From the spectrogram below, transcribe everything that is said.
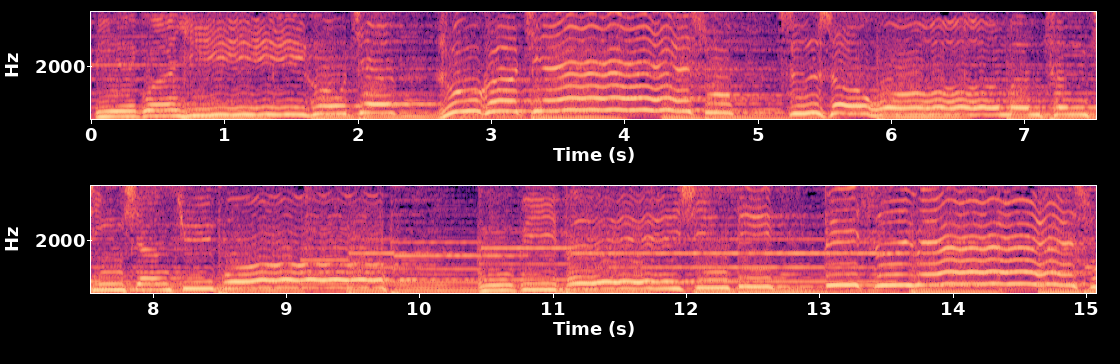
别管以后将如何结束。至少我们曾经相聚过，不必费心地彼此约束，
